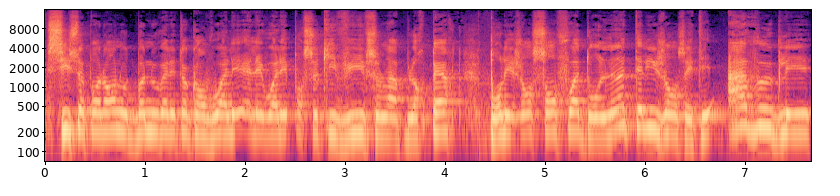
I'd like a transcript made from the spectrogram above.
Si cependant notre bonne nouvelle est encore voilée, elle est voilée pour ceux qui vivent selon leur perte, pour les gens sans foi dont l'intelligence a été aveuglée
